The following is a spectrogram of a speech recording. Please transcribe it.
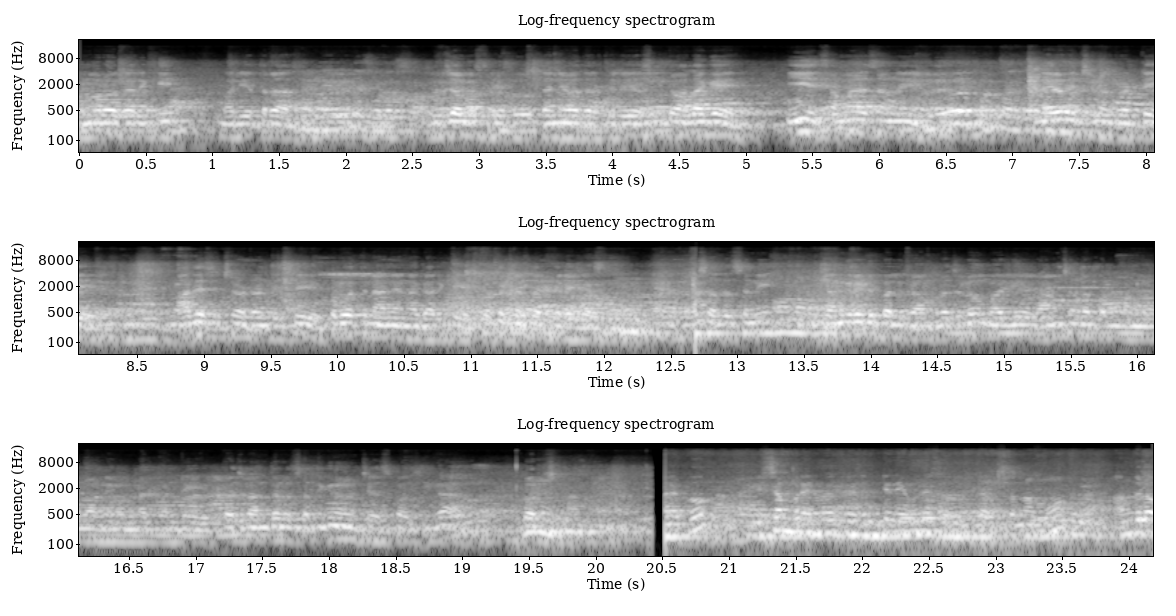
ఎంఆర్ఓ గారికి మరియు ఇతర ఉద్యోగస్తులకు ధన్యవాదాలు తెలియజేసుకుంటూ అలాగే ఈ సమావేశాన్ని నిర్వహించినటువంటి ఆదేశించినటువంటి శ్రీ పులవతి నారాయణ గారికి కృతజ్ఞతలు తెలియజేస్తున్నాను. సదస్సుని గంగిరెడ్డిపల్లి గ్రామ ప్రజలు మరియు రామచంద్రపురం మండలంలోనే ఉన్నటువంటి ప్రజలందరూ సద్వినియోగం చేసుకోవాల్సిందిగా కోరుచున్నాను. డిసెంబర్ ఎనిమిది తేదీ రెవెన్యూ సర్వీస్ జరుపుతున్నాము. అందులో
